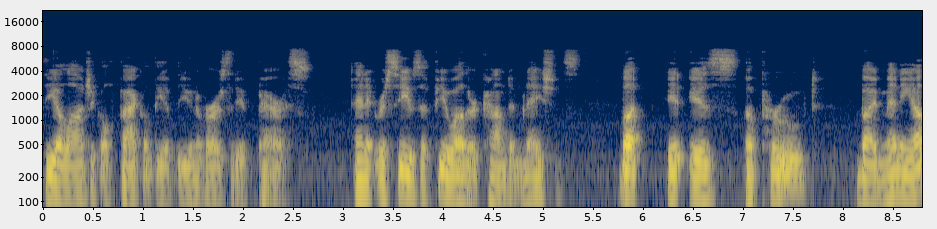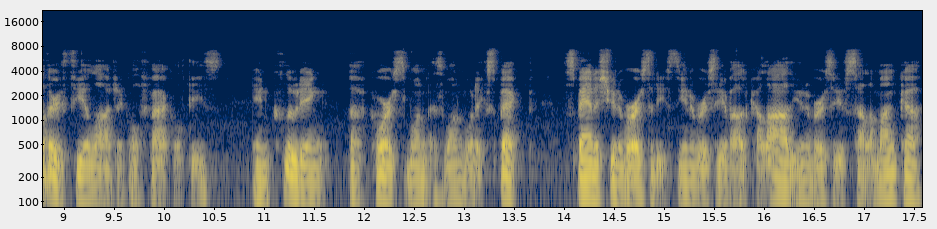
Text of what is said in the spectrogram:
theological faculty of the University of Paris and it receives a few other condemnations. But it is approved by many other theological faculties, including, of course, one as one would expect, Spanish universities, the University of Alcalá, the University of Salamanca,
